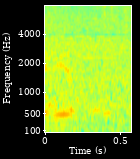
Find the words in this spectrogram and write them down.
idea.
